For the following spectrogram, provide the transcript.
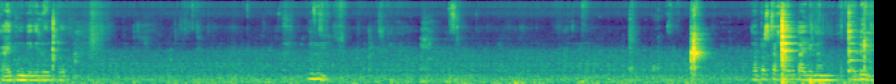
kahit hindi niluto. Mm. Tapos kakain tayo ng olive.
